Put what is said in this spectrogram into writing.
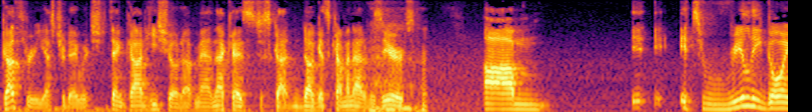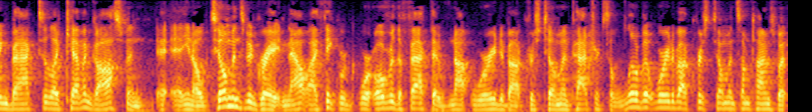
Guthrie yesterday, which thank God he showed up. Man, that guy's just got nuggets coming out of his ears. um, it, it's really going back to like Kevin Gausman. You know, Tillman's been great. Now I think we're, we're over the fact that we're not worried about Chris Tillman. Patrick's a little bit worried about Chris Tillman sometimes, but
